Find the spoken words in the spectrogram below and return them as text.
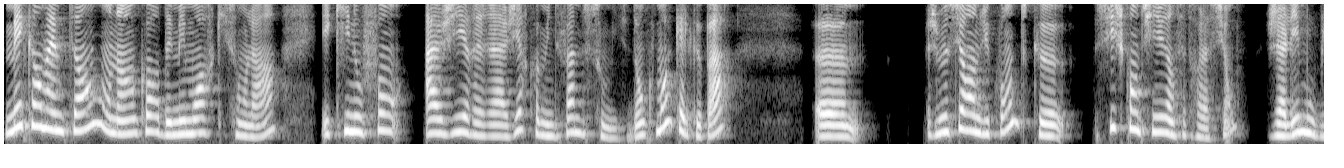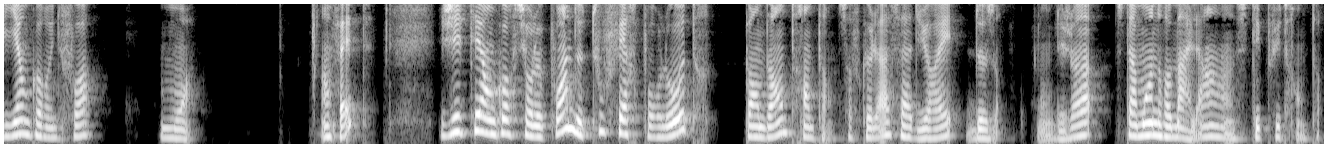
mais qu'en même temps, on a encore des mémoires qui sont là et qui nous font agir et réagir comme une femme soumise. Donc moi, quelque part, euh, je me suis rendu compte que si je continue dans cette relation, j'allais m'oublier encore une fois, moi. En fait, j'étais encore sur le point de tout faire pour l'autre pendant 30 ans. Sauf que là, ça a duré deux ans. Donc déjà, c'est un moindre mal, hein, c'était plus 30 ans.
